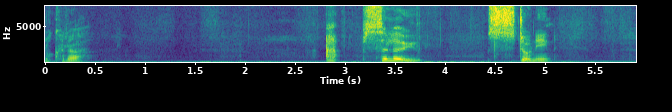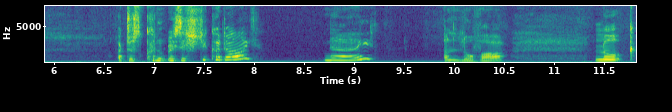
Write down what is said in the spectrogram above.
Look at her. Absolute stunning. I just couldn't resist you, could I? No. I love her. Look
